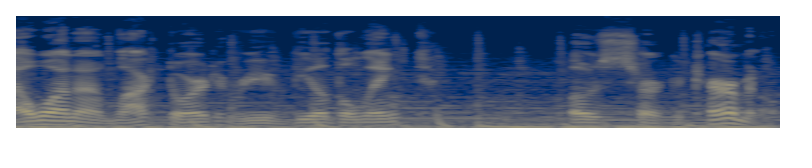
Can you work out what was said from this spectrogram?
L1 on locked door to reveal the linked closed circuit terminal.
